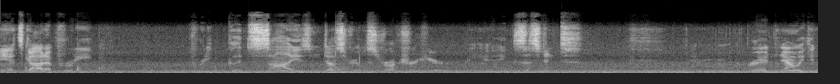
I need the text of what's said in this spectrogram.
mean, it's got a pretty, pretty good size industrial structure here, existent. The bridge. Now we can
